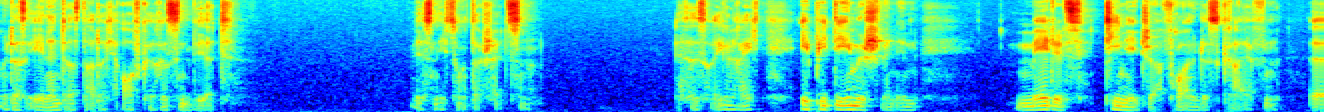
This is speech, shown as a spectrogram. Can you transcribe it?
und das Elend, das dadurch aufgerissen wird, ist nicht zu unterschätzen. Es ist regelrecht epidemisch, wenn in Mädels, Teenager, Freundeskreifen, äh,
